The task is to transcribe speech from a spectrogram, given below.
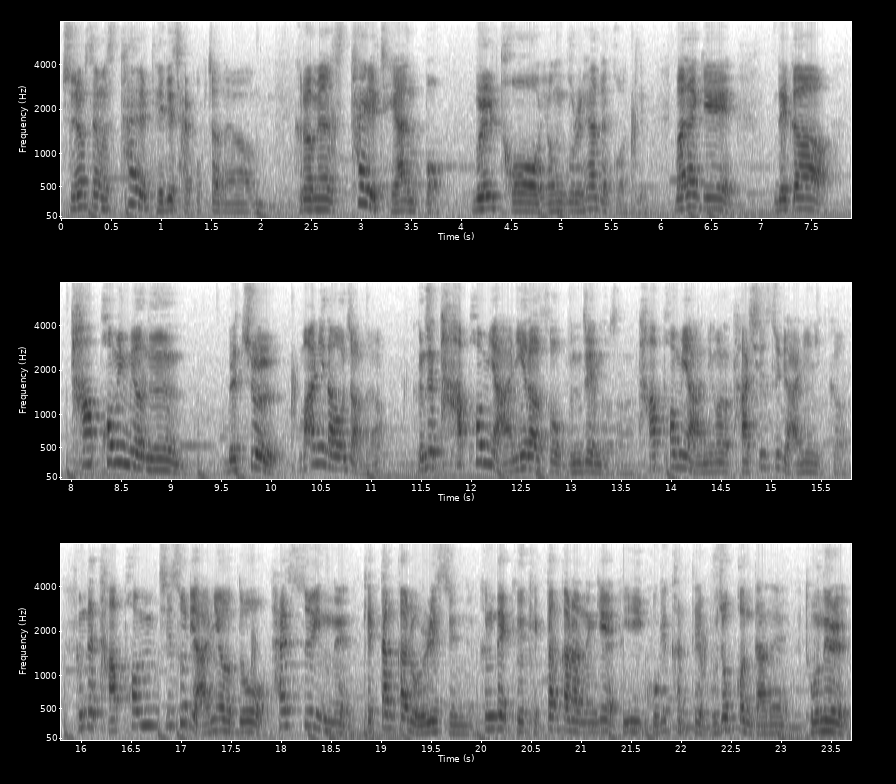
준혁 쌤은 스타일 되게 잘 뽑잖아요. 그러면 스타일 제한법을 더 연구를 해야 될 것 같아. 만약에 내가 다 펌이면은 매출 많이 나오지 않아요? 근데 다 펌이 아니라서 문제인 거잖아. 다 펌이 아니거나 다 시술이 아니니까. 근데 다 펌 시술이 아니어도 할 수 있는 객단가를 올릴 수 있는. 근데 그 객단가라는 게 이 고객한테 무조건 나는 돈을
